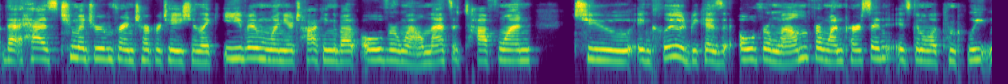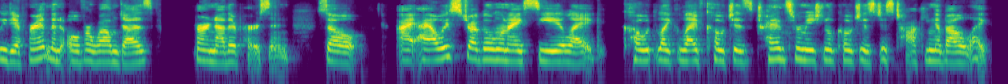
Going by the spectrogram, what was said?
that has too much room for interpretation. Like even when you're talking about overwhelm, that's a tough one to include because overwhelm for one person is going to look completely different than overwhelm does for another person. So I, I always struggle when I see like coach, like life coaches, transformational coaches just talking about like,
